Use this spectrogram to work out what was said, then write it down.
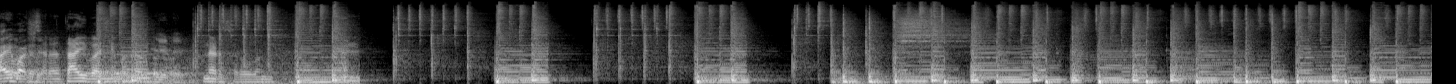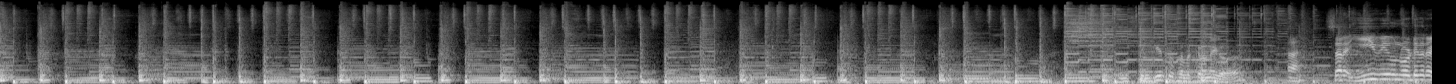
ತಾಯಿ ಭಾಷೆ. ಸರ್. ತಾಯಿ ಭಾಷೆ type. ಸರ್ ಹೋಗೋಣ. ಸರ್ ಈ ವ್ಯೂ ನೋಡಿದ್ರೆ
